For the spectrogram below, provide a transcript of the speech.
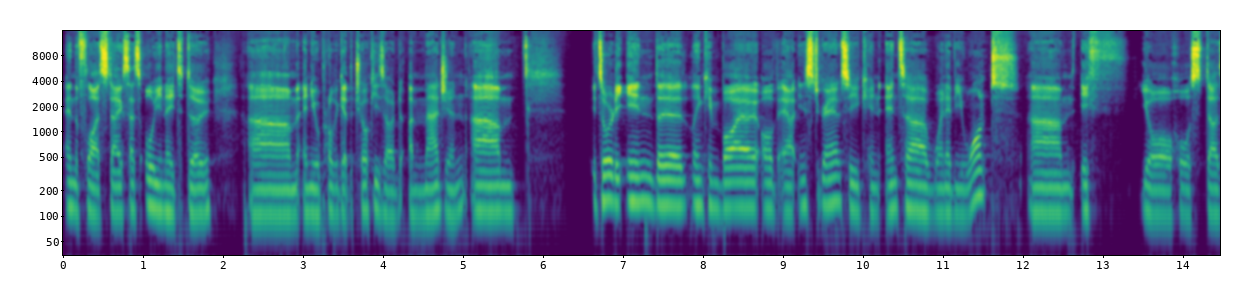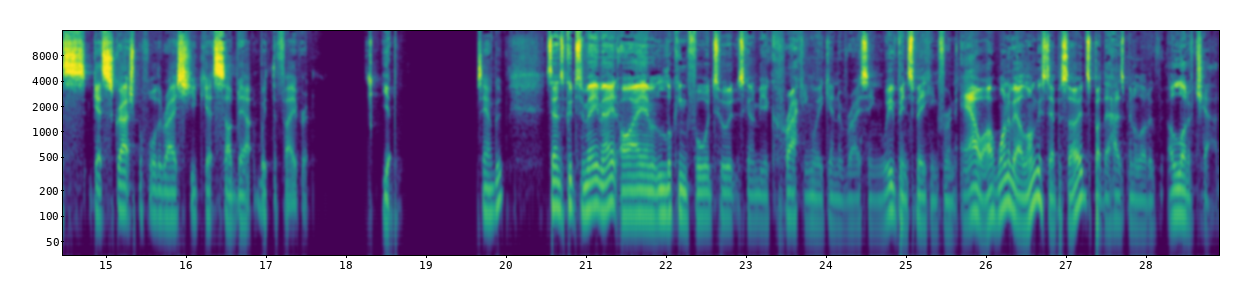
and the Flight Stakes. That's all you need to do, um, and you'll probably get the chockies. I'd imagine. Um, it's already in the link in bio of our Instagram, so you can enter whenever you want. Um, if your horse does get scratched before the race, you get subbed out with the favourite. Yep. Sound good? Sounds good to me, mate. I am looking forward to it. It's going to be a cracking weekend of racing. We've been speaking for an hour, one of our longest episodes, but there has been a lot of a lot of chat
